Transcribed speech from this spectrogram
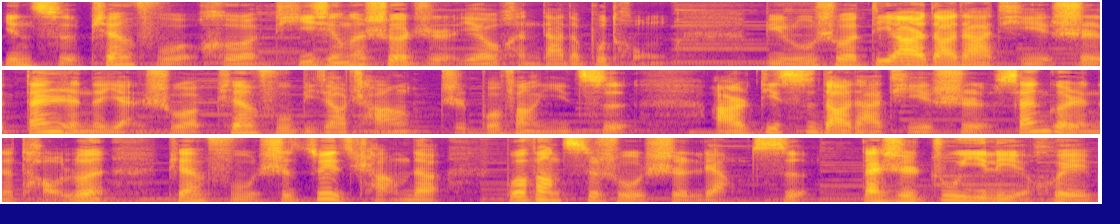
因此篇幅和题型的设置也有很大的不同。比如说，第二道大题是单人的演说，篇幅比较长，只播放一次；而第四道大题是三个人的讨论，篇幅是最长的，播放次数是两次，但是注意力会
